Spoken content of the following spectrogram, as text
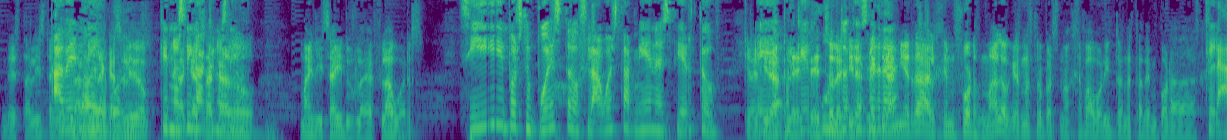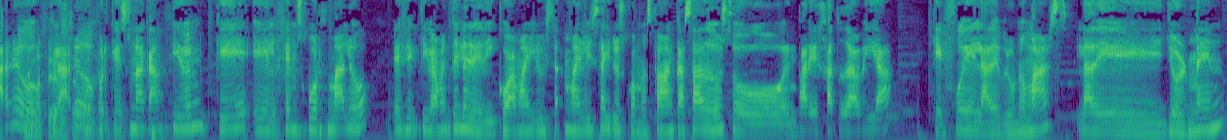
de esta lista, A que es ver, la, que ha salido, Que nos la que diga, ha que nos sacado Miley Cyrus, la de Flowers. Sí, por supuesto, Flowers también, es cierto. Que le Eh, tira- le- de hecho, junto- le tira, le tira mierda al Hemsworth malo, que es nuestro personaje favorito en esta temporada. Claro, claro, porque es una canción que el Hemsworth malo efectivamente le dedicó a Miley, Miley Cyrus cuando estaban casados o en pareja todavía, que fue la de Bruno Mars, la de Your Man,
